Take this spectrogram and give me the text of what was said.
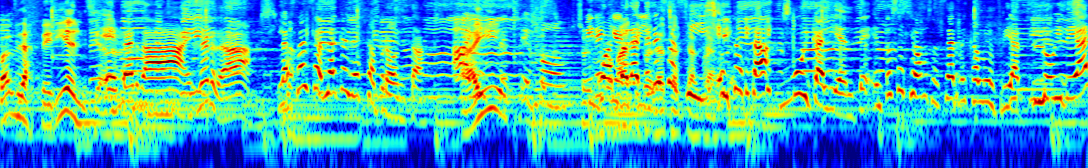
Va de la experiencia. Es verdad, es verdad. La salsa blanca ya está pronta. Ahí Miren Cuando la tenés así, esto está muy caliente. Entonces, ¿qué vamos a hacer? Dejarlo enfriar. Lo ideal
